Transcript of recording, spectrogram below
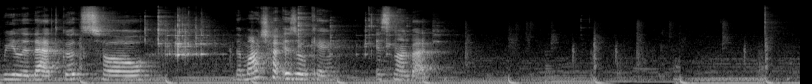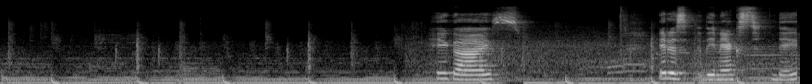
really that good, so the matcha is okay, it's not bad. Hey guys! It is the next day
